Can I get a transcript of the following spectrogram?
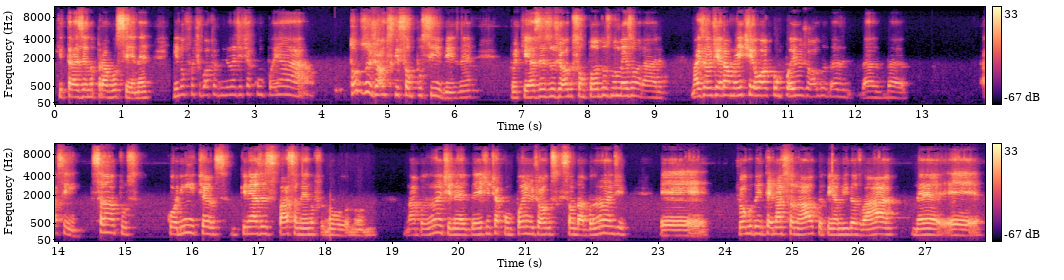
que trazendo para você, né? E no futebol feminino a gente acompanha todos os jogos que são possíveis, né? Porque às vezes os jogos são todos no mesmo horário. Mas eu geralmente eu acompanho os jogos da, da, da assim, Santos, Corinthians, que nem às vezes passa né, no, no, no na Band, né? Daí a gente acompanha os jogos que são da Band, é, jogo do Internacional, que eu tenho amigas lá, né? É,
